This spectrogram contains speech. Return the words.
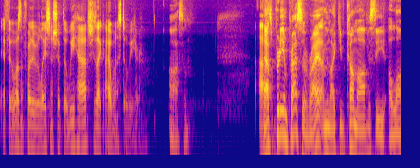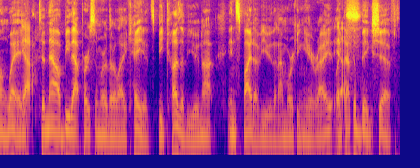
if it wasn't for the relationship that we had, she's like, I wouldn't still be here. Awesome. That's pretty impressive, right? I mean, like you've come obviously a long way Yeah. to now be that person where they're like, "Hey, it's because of you, not in spite of you, that I'm working here." Right? Like that's a big shift.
